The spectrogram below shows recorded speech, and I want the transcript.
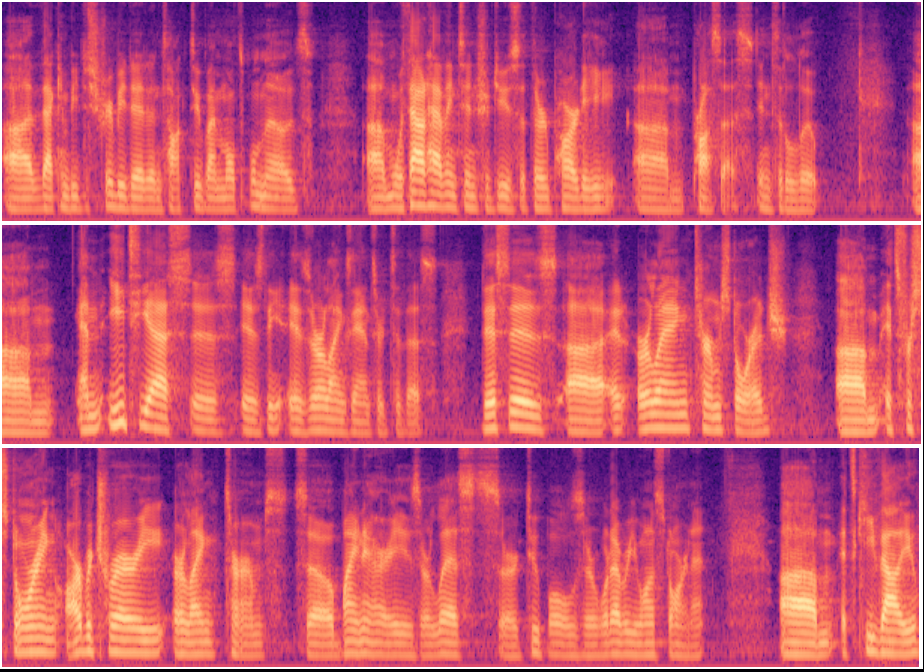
uh, that can be distributed and talked to by multiple nodes um, without having to introduce a third-party um, process into the loop. Um, and ETS is, is, the, is Erlang's answer to this. This is uh, an Erlang term storage. Um, it's for storing arbitrary Erlang terms, so binaries or lists or tuples or whatever you want to store in it. Um, it's key value.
